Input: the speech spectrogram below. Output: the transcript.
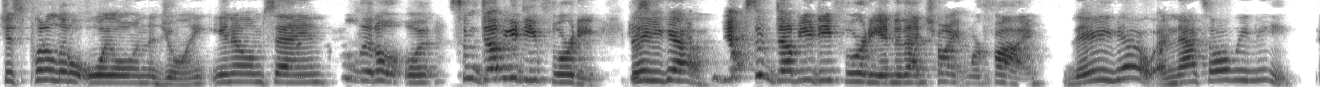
just put a little oil in the joint. You know what I'm saying? A little oil, some WD 40. Just there you go. Get some WD 40 into that joint. We're fine. There you go. And that's all we need.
